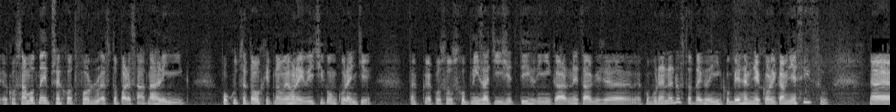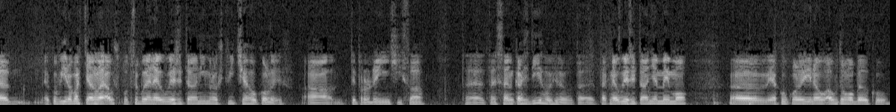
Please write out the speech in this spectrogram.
jako samotný přechod Fordu F-150 na hliník, pokud se toho chytnou jeho největší konkurenti, tak jako jsou schopní zatížit ty hliníkárny tak, že jako bude nedostatek hliníku během několika měsíců. E, jako výroba těchto aut spotřebuje neuvěřitelné množství čehokoliv a ty prodejní čísla, to je, to je sen každýho, že jo? To je tak neuvěřitelně mimo e, jakoukoliv jinou automobilku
